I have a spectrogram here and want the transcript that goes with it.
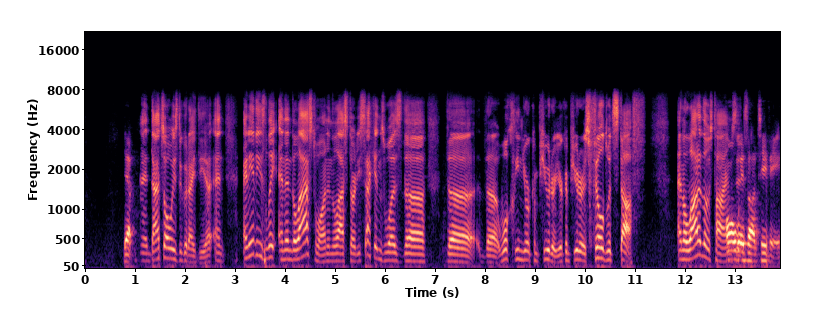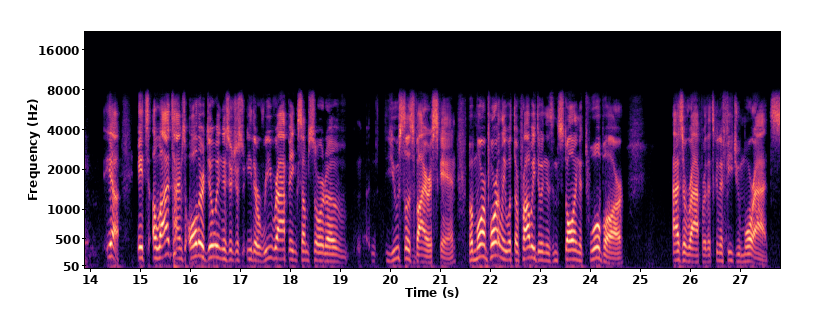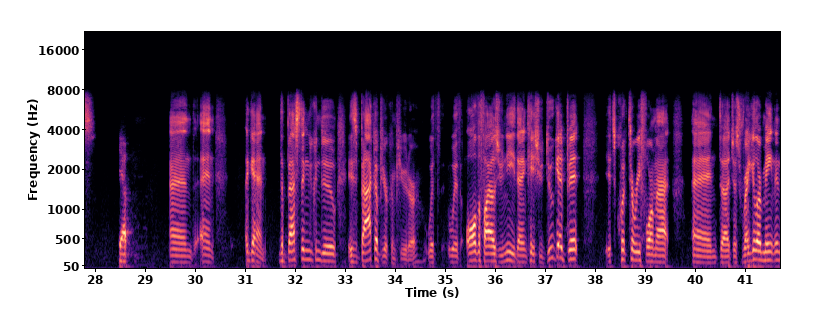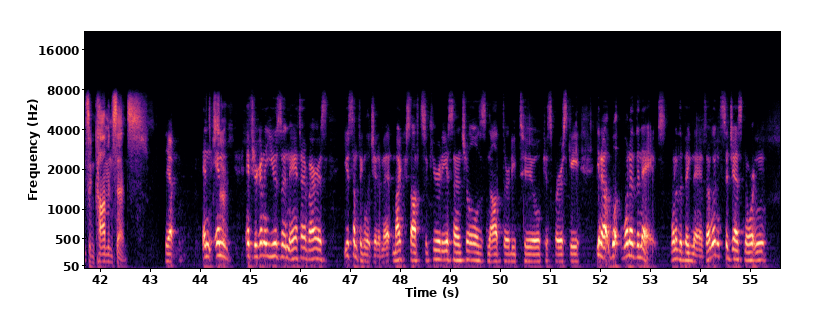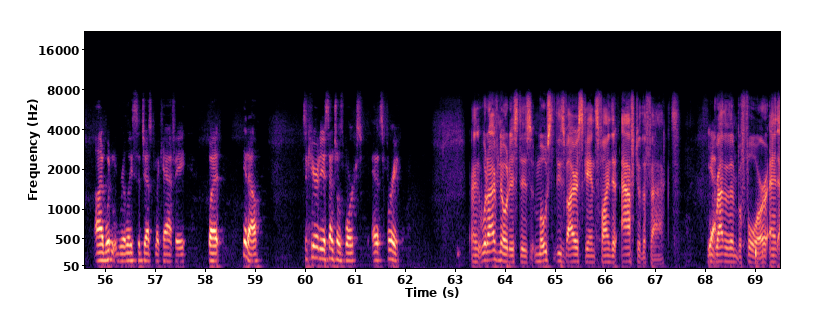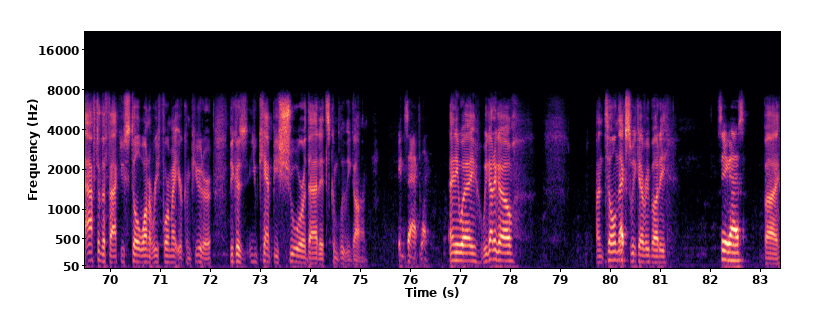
Yep. And that's always the good idea. And any of these late, and then the last one in the last 30 seconds was the the the we'll clean your computer. Your computer is filled with stuff. And a lot of those times always it, on TV yeah, it's a lot of times all they're doing is they're just either rewrapping some sort of useless virus scan, but more importantly, what they're probably doing is installing a toolbar as a wrapper that's going to feed you more ads. Yep. And and again, the best thing you can do is back up your computer with with all the files you need. That in case you do get bit, it's quick to reformat and uh, just regular maintenance and common sense. Yep. And So- and if you're going to use an antivirus, use something legitimate. Microsoft Security Essentials, Nod32, Kaspersky. You know, wh- one of the names, one of the big names. I wouldn't suggest Norton. I wouldn't really suggest McAfee, but you know, Security Essentials works and it's free. And what I've noticed is most of these virus scans find it after the fact. Yeah. rather than before. And after the fact, you still want to reformat your computer because you can't be sure that it's completely gone. Exactly. Anyway, we got to go. Until next week, everybody. See you guys. Bye.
